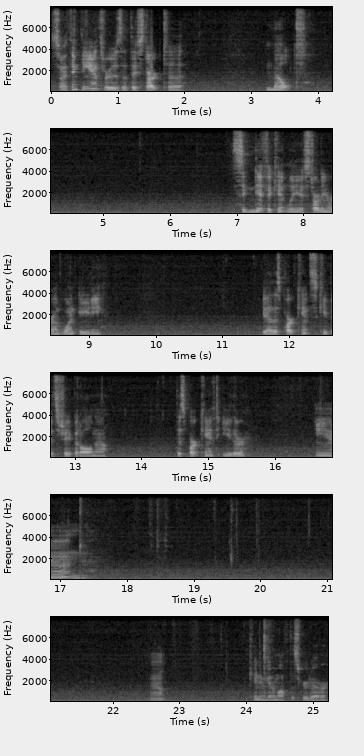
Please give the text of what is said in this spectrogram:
So I think the answer is that they start to melt significantly starting around 180. Yeah, this part can't keep its shape at all now. This part can't either. And... Well, can't even get them off the screwdriver.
